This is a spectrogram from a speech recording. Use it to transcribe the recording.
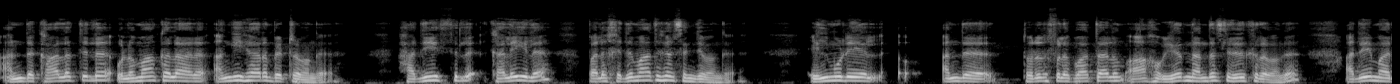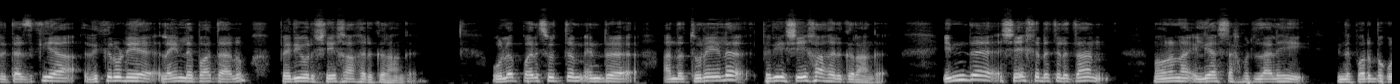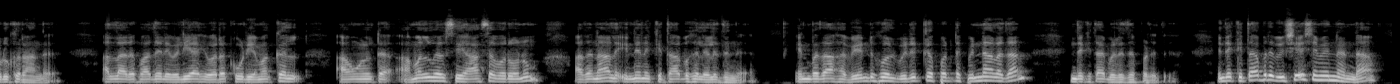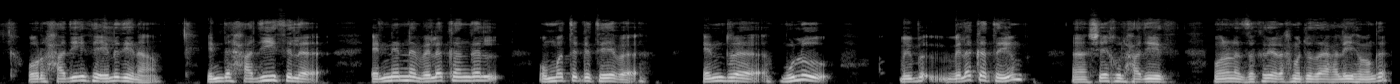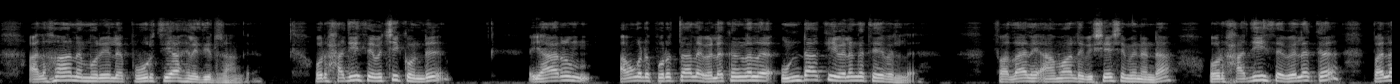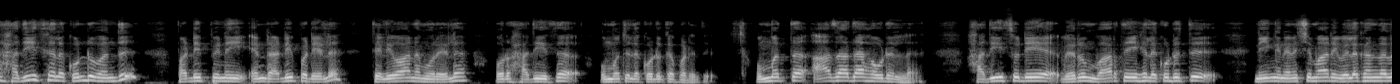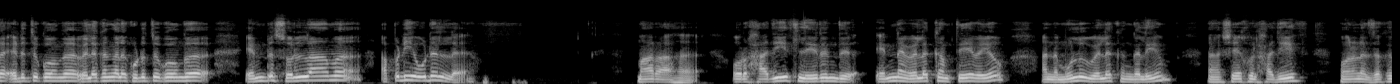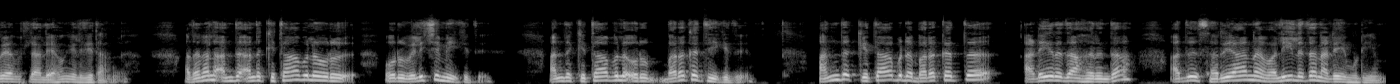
அந்த காலத்தில் உலமாக்கலால் அங்கீகாரம் பெற்றவங்க. ஹதீஸில் கலையில் பல ஹிதமாத்துகள் செஞ்சவங்க. இல்முடைய அந்த தொடர்பில் பார்த்தாலும் ஆக உயர்ந்த அந்தஸ்தில் இருக்கிறவங்க. அதே மாதிரி தஸ்கியா திக்கருடைய லைனில் பார்த்தாலும் பெரிய ஒரு ஷேகாக இருக்கிறாங்க. உல பரிசுத்தம் என்ற அந்த துறையில் பெரிய ஷேகாக இருக்கிறாங்க. இந்த ஷேக் இடத்துல தான் மௌலானா இலியாஸ் ரஹமத்துல்லாலி இந்த பொறுப்பை கொடுக்குறாங்க. அல்லாத பாதையில் வெளியாகி வரக்கூடிய மக்கள் அவங்கள்ட்ட அமல்கள் செய்ய ஆசை வரணும் அதனால் என்னென்ன கிதாபுகள் எழுதுங்க என்பதாக வேண்டுகோள் விடுக்கப்பட்ட பின்னால தான் இந்த கிதாப் எழுதப்படுது. இந்த கிதாபோட விசேஷம் என்னன்னா ஒரு ஹதீஸை எழுதினா இந்த ஹதீஸில் என்னென்ன விளக்கங்கள் உம்மத்துக்கு தேவை என்ற முழு விப விளக்கத்தையும் ஷேகுல் ஹதீஸ் மௌலானா ஜக்கரி ரஹமத்துல்லா அலி அவங்க அழகான முறையில் பூர்த்தியாக எழுதிடுறாங்க. ஒரு ஹதீஸை வச்சுக்கொண்டு யாரும் அவங்களோட புறத்தால் விளக்கங்களை உண்டாக்கி விளங்க தேவையில்லை. ஃபதாலே ஆமால விசேஷம் என்னென்னா ஒரு ஹதீஸை விளக்க பல ஹதீஸ்களை கொண்டு வந்து படிப்பினை என்ற அடிப்படையில் தெளிவான முறையில் ஒரு ஹதீஸை உம்மத்தில் கொடுக்கப்படுது. உம்மத்தை ஆசாதாக உடல்ல. ஹதீஸுடைய வெறும் வார்த்தைகளை கொடுத்து நீங்கள் நினச்ச மாதிரி விளக்கங்களை எடுத்துக்கோங்க விளக்கங்களை கொடுத்துக்கோங்க என்று சொல்லாமல் அப்படியே உடல்ல. மாறாக ஒரு ஹதீஸில் இருந்து என்ன விளக்கம் தேவையோ அந்த முழு விளக்கங்களையும் ஷேகுல் ஹதீஸ் மௌலானா ஜக்கரி அஹமத்துல்லா அலி அவங்க எழுதிட்டாங்க. அதனால் அந்த அந்த கிதாபில் ஒரு ஒரு வெளிச்சம் இருக்குது அந்த கிதாபில் ஒரு பறக்கத்து அந்த கிதாபோட பறக்கத்தை அடையிறதாக இருந்தால் அது சரியான வழியில் தான் அடைய முடியும்.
